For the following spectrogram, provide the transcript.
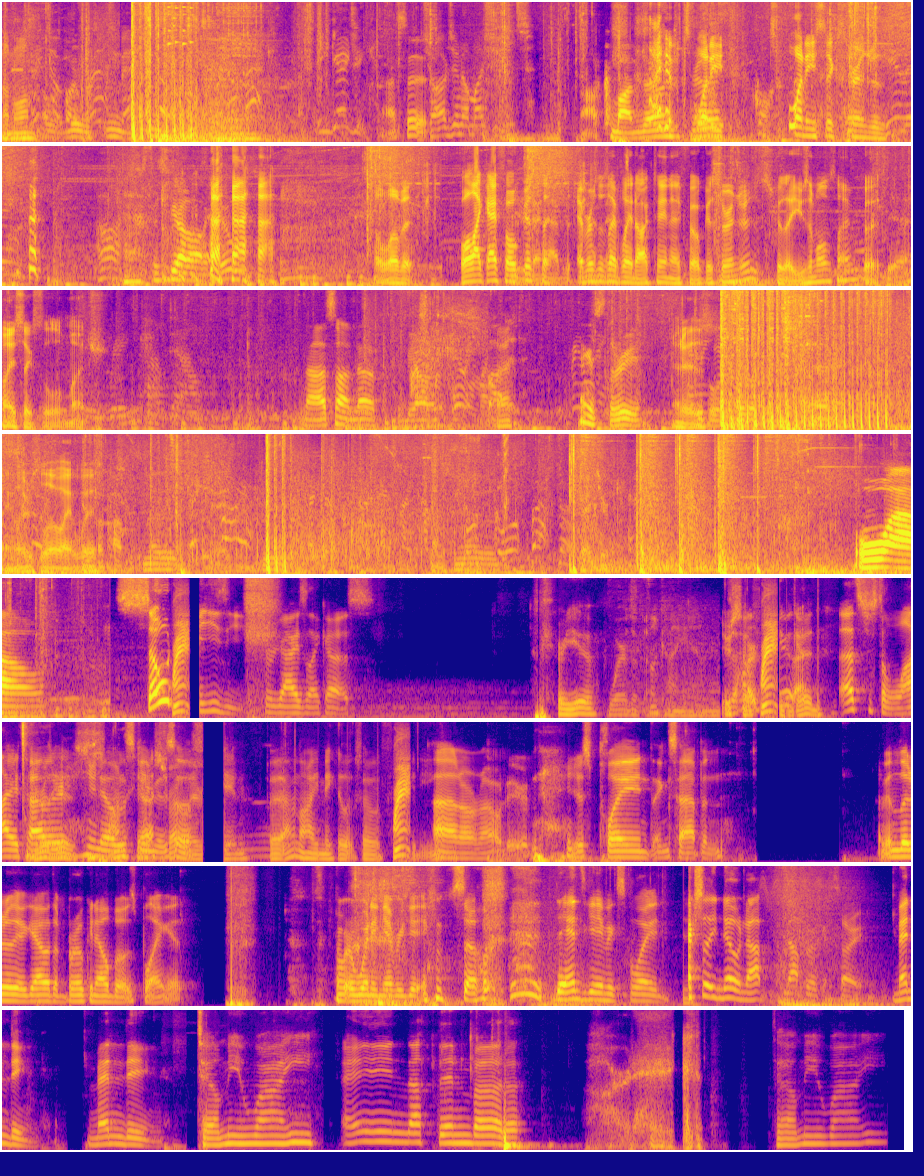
On one. Oh, move. Engaging. That's it. Charging up my shields. Oh, come on, bro. I have 20, Really? 26 syringes. This got all the. I love it. Well, like I focus, ever since I played Octane, I focus syringes because I use them all the time, but Yeah. 26 is a little much. Ring. Nah, that's not enough, to be honest. That. I think it's three. It is. People in total. Angler's low, I whip. Pop mode. Mode. Right here. Wow. So easy for guys like us. For you. Where the fuck I am. You're so hard to fucking do that? good. That's just a lie, Tyler. really. You know Honestly, this game is struggle so. game, but I don't know how you make it look so easy. I don't know, dude. You just play and things happen. I mean, literally, a guy with a broken elbow is playing it. We're winning every game. So, Dan's game explained. Actually, no, not not broken. Sorry, mending, mending. Tell me why Ain't nothing but a heartache. Tell me why.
